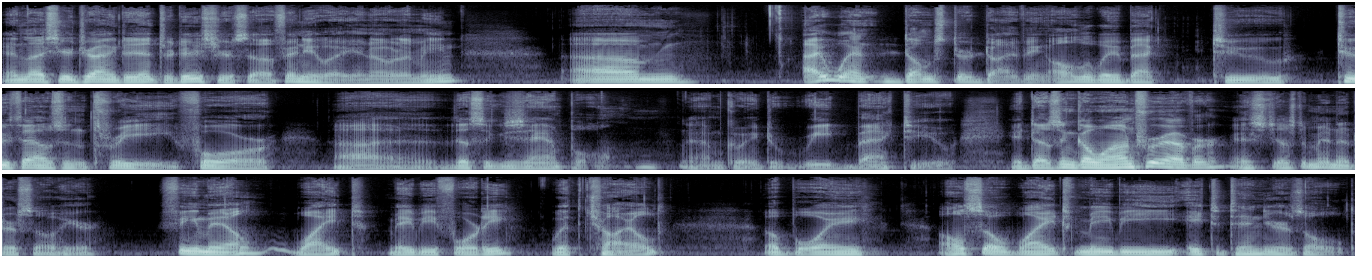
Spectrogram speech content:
unless you're trying to introduce yourself anyway, you know what I mean? Um, I went dumpster diving all the way back to 2003 for uh, this example. I'm going to read back to you. It doesn't go on forever, it's just a minute or so here. Female, white, maybe 40, with child. A boy, also white, maybe 8 to 10 years old.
